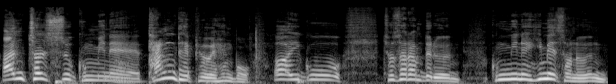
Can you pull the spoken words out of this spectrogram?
안철수 국민의 어. 당 대표의 행보. 아이고 저 사람들은 국민의 힘에서는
